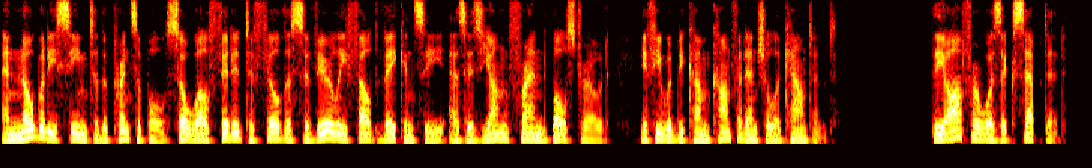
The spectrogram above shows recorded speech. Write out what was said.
and nobody seemed to the principal so well fitted to fill the severely felt vacancy as his young friend Bulstrode, if he would become confidential accountant. The offer was accepted.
